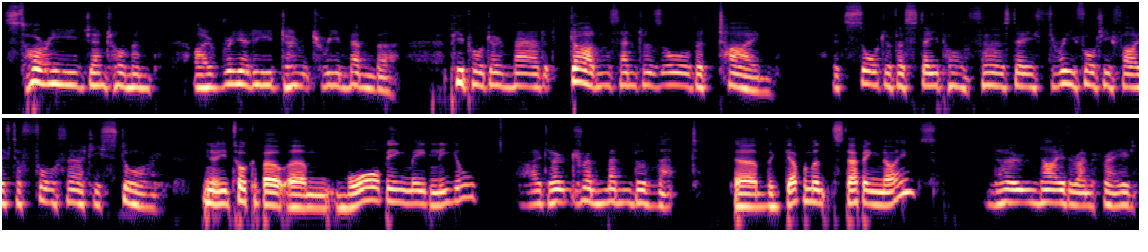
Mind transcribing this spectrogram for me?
Sorry, gentlemen. I really don't remember. People go mad at garden centres all the time. It's sort of a staple Thursday 3:45 to 4:30 story. You know, you talk about um, war being made legal, I don't remember that. uh, the government stabbing knives, No, neither, I'm afraid.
